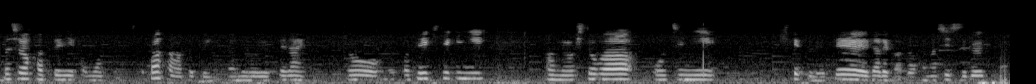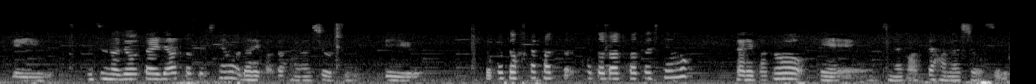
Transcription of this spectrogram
私は勝手に思ってます。お母さんは特に何も言ってないんですけど、やっぱ定期的に、あの、人がお家に来てくれて、誰かと話するっていう、別の状態であったとしても、誰かと話をするっていう、一言二言だったとしても、誰かと、えー、繋がって話をする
